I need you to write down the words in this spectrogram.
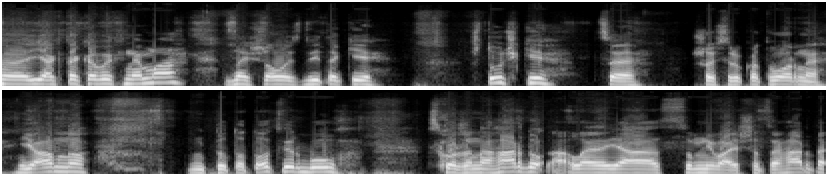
е, як такових нема. Знайшов ось дві такі штучки. Це щось рукотворне явно. Тут от отвір був, схоже на гарду, але я сумніваюся, що це гарда.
